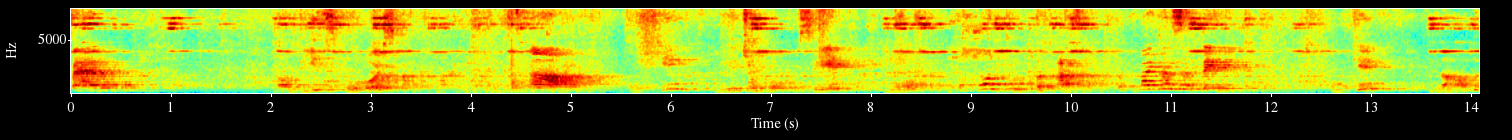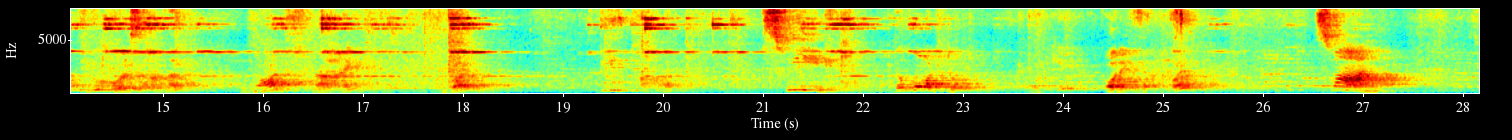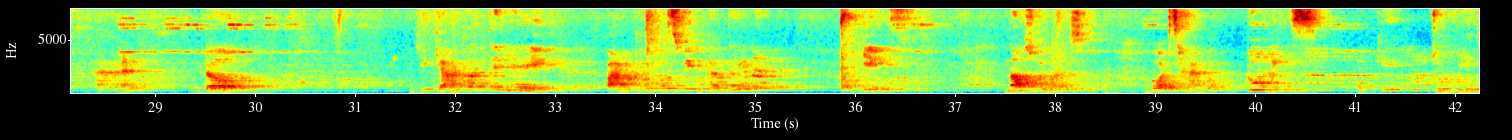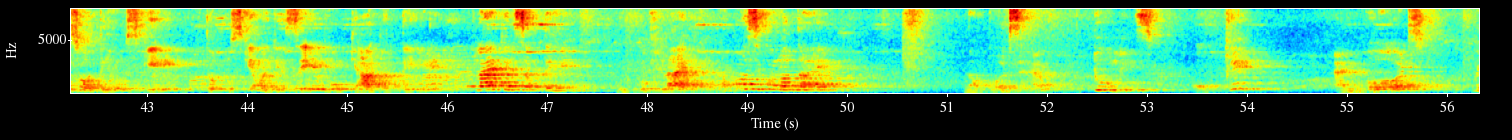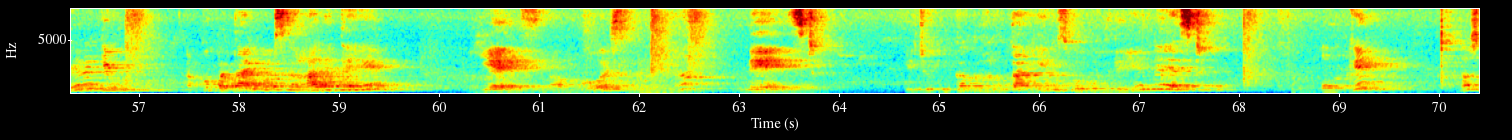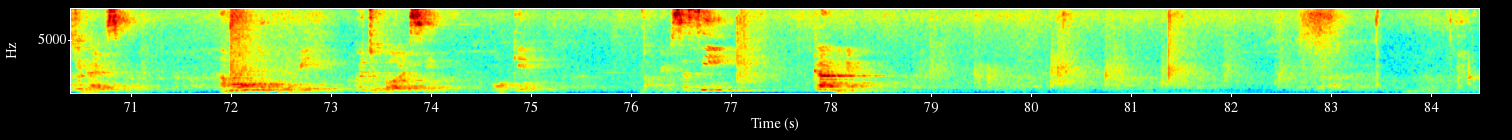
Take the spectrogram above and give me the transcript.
sparrow. Now these birds are flying in the sky. Okay, ये जो borders हैं, वो बहुत दूर तक आ सकते तो fly कर सकते हैं okay now the few birds are not fly but they are swim the water okay for example swan and ये क्या करते हैं? पानी now students birds have two wings okay जो विंग्स होते हैं उसके तो उसके वजह से वो क्या करते हैं? फ्लाई कर सकते हैं। उनको फ्लाई करना पॉसिबल होता है। Now birds have two wings okay and birds students हमारे बुक में भी कुछ बर्ड्स हैं okay now let's see come here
